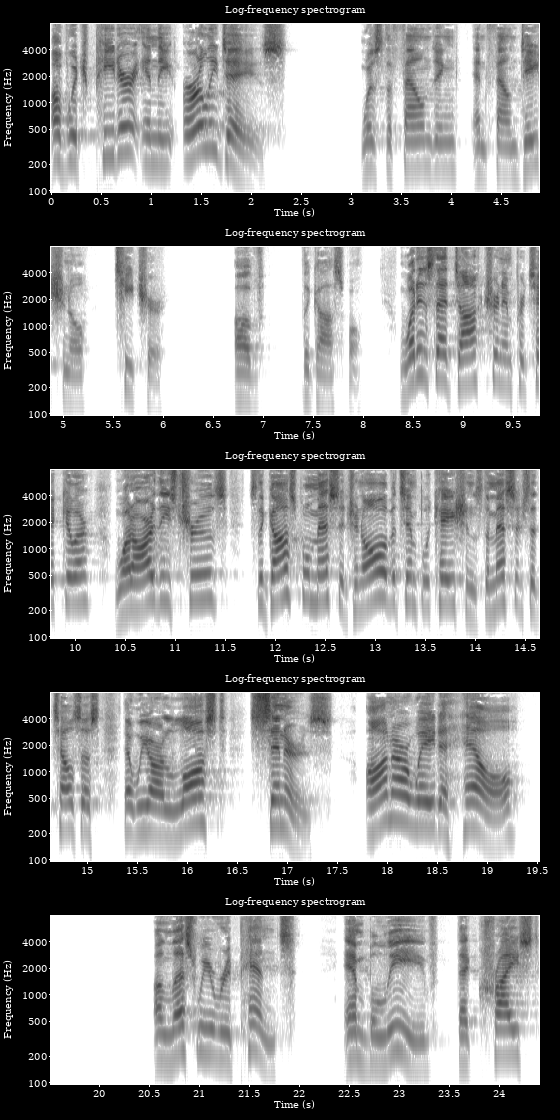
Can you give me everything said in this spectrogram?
of which Peter, in the early days, was the founding and foundational teacher of the gospel. What is that doctrine in particular? What are these truths? It's the gospel message and all of its implications, the message that tells us that we are lost sinners on our way to hell unless we repent and believe that Christ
